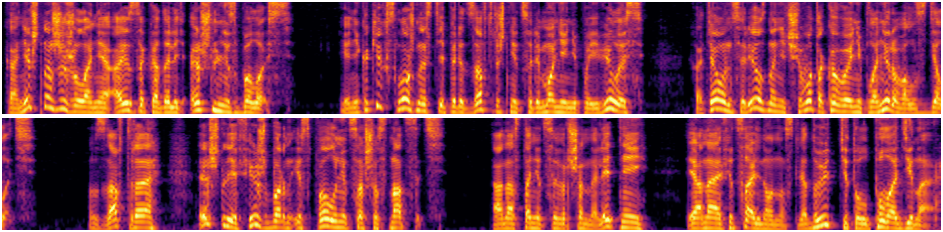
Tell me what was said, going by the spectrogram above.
Конечно же, желание Айзека одолеть Эшли не сбылось. И никаких сложностей перед завтрашней церемонией не появилось, хотя он серьёзно ничего такого и не планировал сделать. Завтра Эшли Фишборн исполнится 16. Она станет совершеннолетней, и она официально унаследует титул паладина.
